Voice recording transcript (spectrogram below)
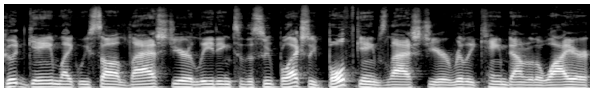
good game like we saw last year leading to the Super Bowl. Actually, both games last year really came down to the wire.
